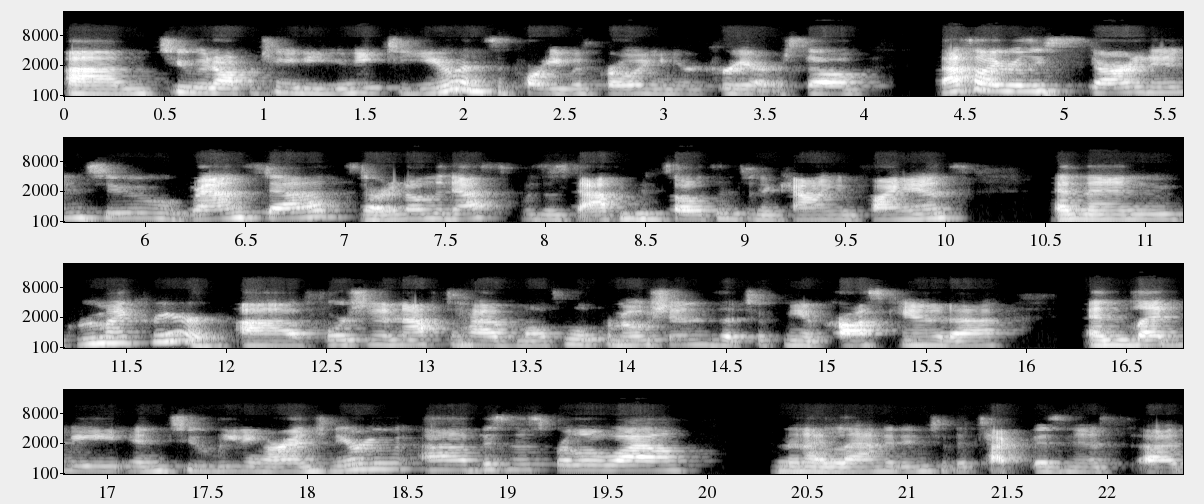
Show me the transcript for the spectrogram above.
um, to an opportunity unique to you and support you with growing in your career. So that's how I really started into Randstad. Started on the desk, was a staffing consultant in accounting and finance, and then grew my career. Uh, fortunate enough to have multiple promotions that took me across Canada and led me into leading our engineering uh, business for a little while. And then I landed into the tech business uh,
